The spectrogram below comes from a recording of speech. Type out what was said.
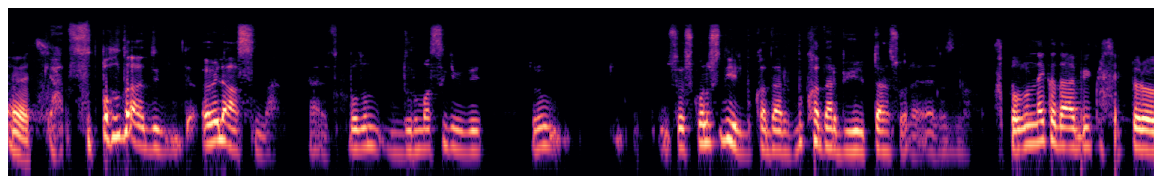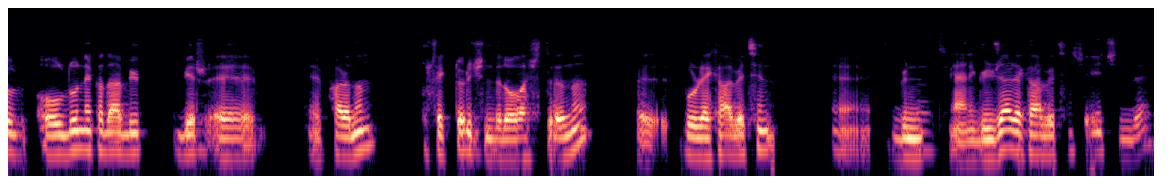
evet. yani futbol da öyle aslında. Yani futbolun durması gibi bir durum söz konusu değil bu kadar bu kadar büyüdükten sonra en azından. Futbolun ne kadar büyük bir sektör olduğu, ne kadar büyük bir e, e, paranın bu sektör içinde dolaştığını e, bu rekabetin e, gün evet. yani güncel rekabetin şeyi içinde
